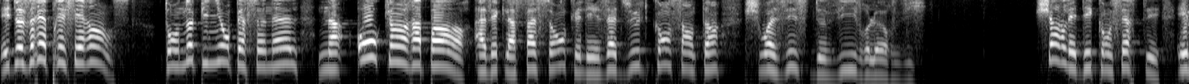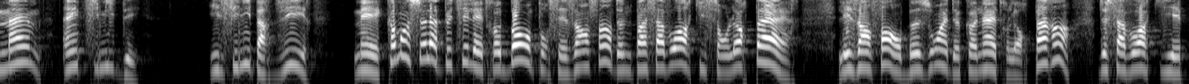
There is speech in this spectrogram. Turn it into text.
et de vraies préférences. Ton opinion personnelle n'a aucun rapport avec la façon que les adultes consentants choisissent de vivre leur vie. Charles est déconcerté et même intimidé. Il finit par dire Mais comment cela peut-il être bon pour ces enfants de ne pas savoir qui sont leurs pères? Les enfants ont besoin de connaître leurs parents, de savoir qui est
